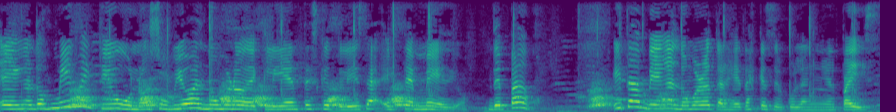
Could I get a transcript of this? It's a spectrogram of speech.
en el 2021 subió el número de clientes que utiliza este medio de pago y también el número de tarjetas que circulan en el país.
